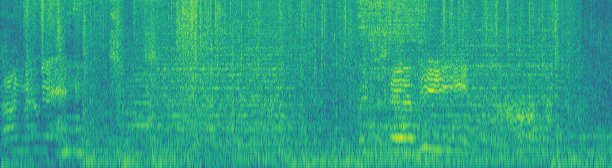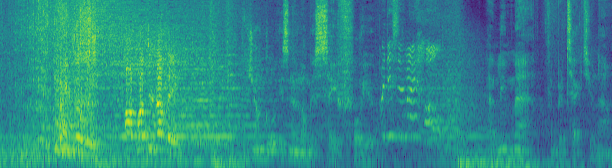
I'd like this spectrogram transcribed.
Run, Mowgli! Stampede! Quick, Lily! Pop Hunt nothing! The jungle is no longer safe for you. But this is my home. Only man can protect you now.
